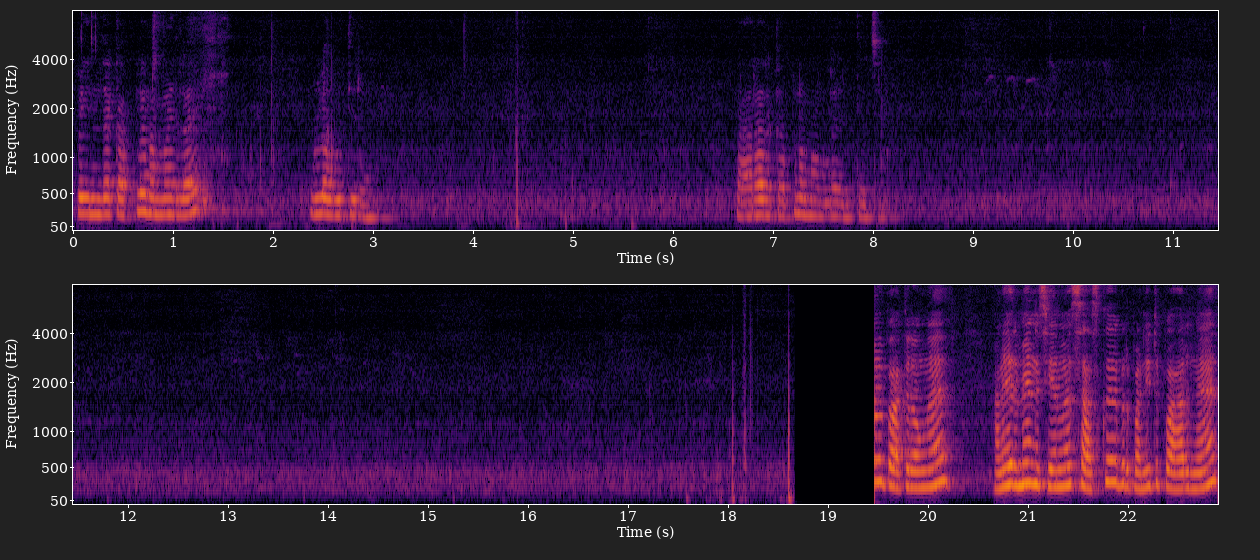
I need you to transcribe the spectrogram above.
இப்போ இந்த கப்பில் நம்ம இதில் உள்ளே ஊற்றிடுவோம் அரை அரை கப்பு நம்ம உள்ளே எடுத்து வச்சோம் பார்க்குறவங்க அனைவருமே எங்கள் சேனலை சப்ஸ்கிரைபர் பண்ணிவிட்டு பாருங்கள்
